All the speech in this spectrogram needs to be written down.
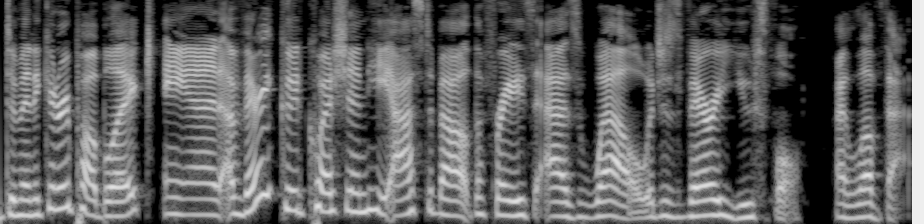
Dominican Republic and a very good question. He asked about the phrase as well, which is very useful. I love that.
